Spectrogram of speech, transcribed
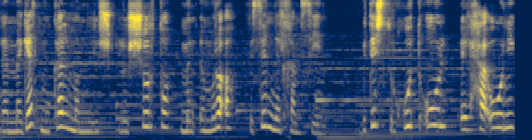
لما جت مكالمة للشرطة من امرأة في سن الخمسين. بتصرخ وتقول الحقوني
